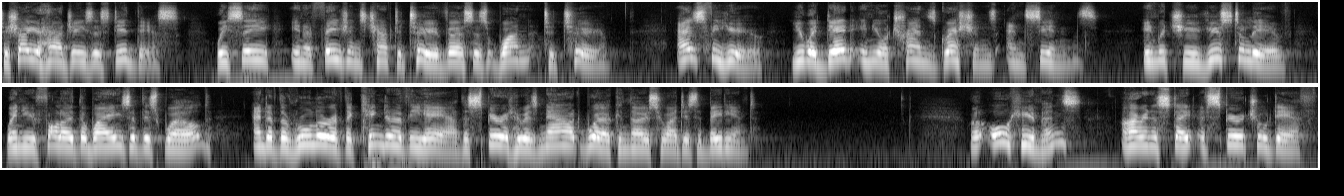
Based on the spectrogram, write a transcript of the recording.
To show you how Jesus did this, we see in Ephesians chapter 2, verses 1 to 2 As for you, you were dead in your transgressions and sins, in which you used to live when you followed the ways of this world and of the ruler of the kingdom of the air, the Spirit who is now at work in those who are disobedient. Well, all humans are in a state of spiritual death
